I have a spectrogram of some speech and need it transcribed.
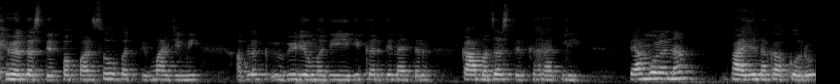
खेळत असते. पप्पांसोबत ती माझी मी आपलं व्हिडिओमध्ये हे करते नाही तर कामच असतात घरातली. त्यामुळं ना काळजी नका करू.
